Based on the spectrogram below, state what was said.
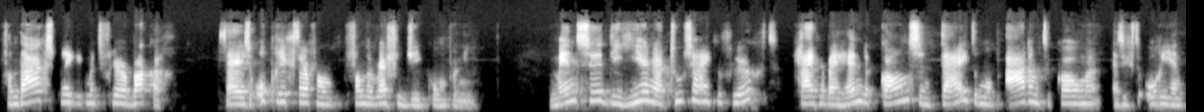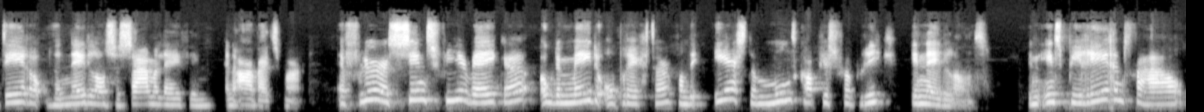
Vandaag spreek ik met Fleur Bakker. Zij is oprichter van, van de Refugee Company. Mensen die hier naartoe zijn gevlucht, krijgen bij hen de kans en tijd om op adem te komen en zich te oriënteren op de Nederlandse samenleving en arbeidsmarkt. En Fleur is sinds vier weken ook de medeoprichter van de eerste mondkapjesfabriek in Nederland. Een inspirerend verhaal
